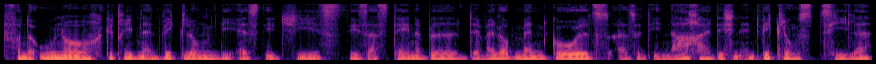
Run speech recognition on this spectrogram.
von der UNO getriebene Entwicklung, die SDGs, die Sustainable Development Goals, also die nachhaltigen Entwicklungsziele.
